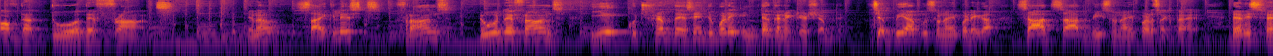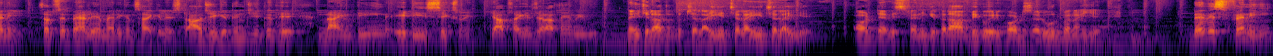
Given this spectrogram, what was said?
of the tour de France you know cyclist France tour de France ये कुछ शब्द ऐसे हैं जो बड़े इंटरकनेक्टेड शब्द हैं। जब भी आपको सुनाई पड़ेगा साथ साथ भी सुनाई पड़ सकता है। डेविस फैनी, सबसे पहले अमेरिकन साइकिलिस्ट आज ही के दिन जीते थे 1986 में। क्या आप साइकिल चलाते हैं अभी भी? नहीं चलाते तो चलाइए चलाइए चलाइए। और डेविस फैनी की तरह आप भी कोई रिकॉर्ड ज़रूर बनाइए। डेविस फेनी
